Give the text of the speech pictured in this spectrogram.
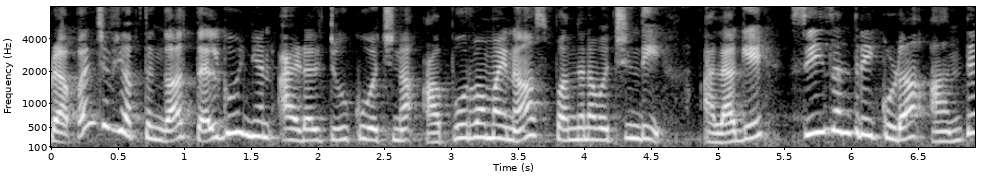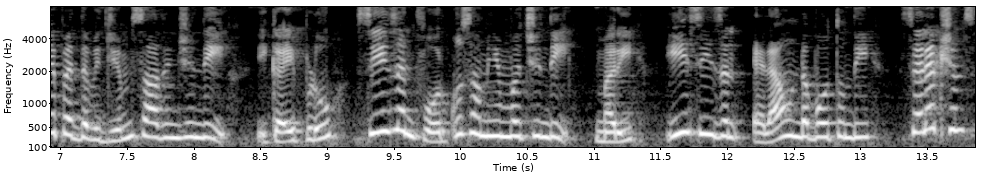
ప్రపంచవ్యాప్తంగా తెలుగు ఇండియన్ ఐడల్ టూకు వచ్చిన అపూర్వమైన స్పందన వచ్చింది. అలాగే సీజన్ త్రీ కూడా అంతే పెద్ద విజయం సాధించింది. ఇక ఇప్పుడు సీజన్ ఫోర్కు సమయం వచ్చింది. మరి ఈ సీజన్ ఎలా ఉండబోతుంది? సెలక్షన్స్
